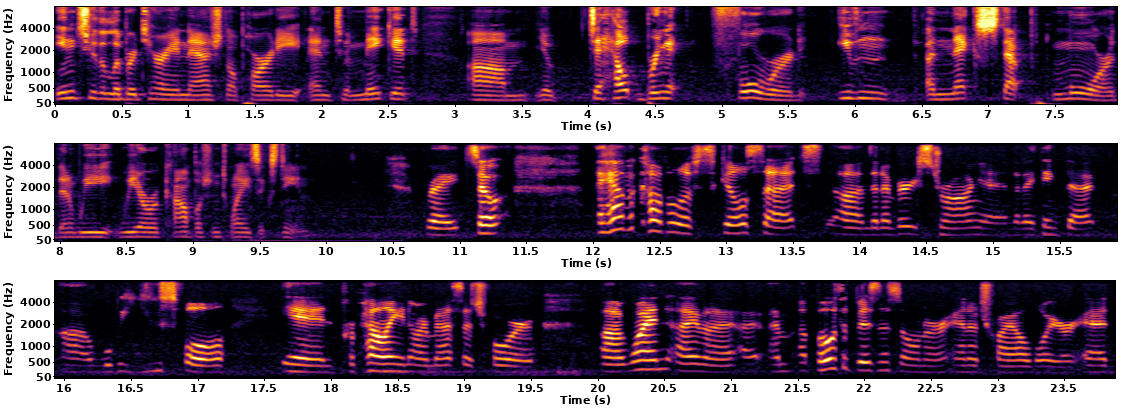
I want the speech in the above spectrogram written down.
into the Libertarian National Party and to make it, um, you know, to help bring it forward even a next step more than we we are accomplished in 2016? Right. So. I have a couple of skill sets um, that I'm very strong in that I think that uh, will be useful in propelling our message forward. Uh, one, I'm, a, I'm a, both a business owner and a trial lawyer, and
